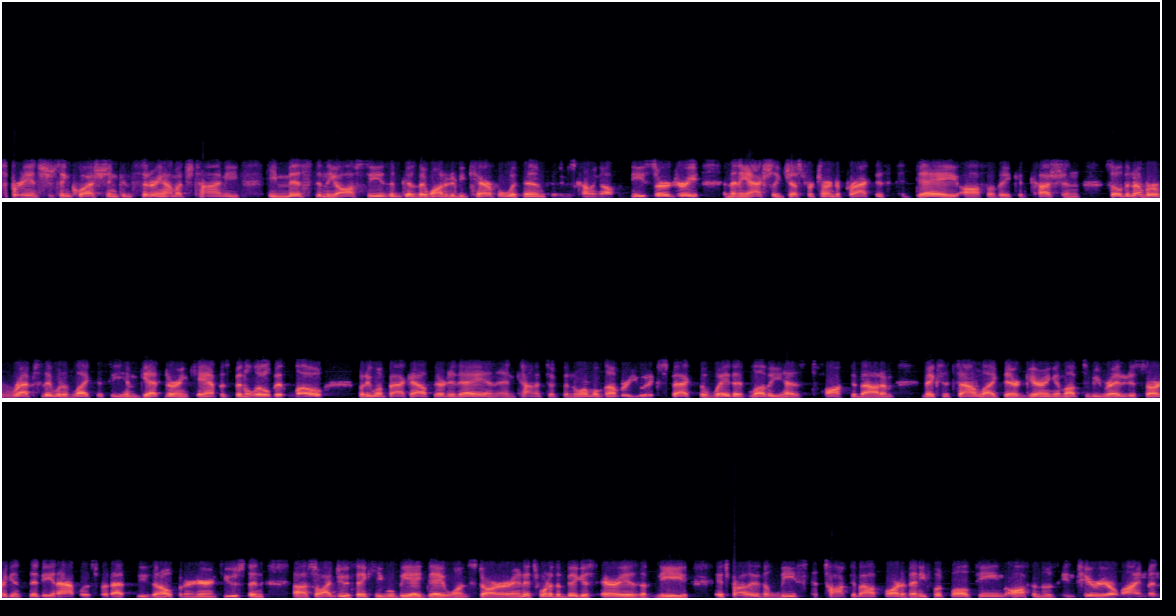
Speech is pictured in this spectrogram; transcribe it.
It's a pretty interesting question considering how much time he, he missed in the off season because they wanted to be careful with him because he was coming off of knee surgery. And then he actually just returned to practice today off of a concussion. So the number of reps they would have liked to see him get during camp has been a little bit low. But he went back out there today and, and kind of took the normal number you would expect. The way that Lovie has talked about him makes it sound like they're gearing him up to be ready to start against Indianapolis for that season opener here in Houston. Uh, so I do think he will be a day one starter, and it's one of the biggest areas of need. It's probably the least talked about part of any football team. Often those interior linemen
